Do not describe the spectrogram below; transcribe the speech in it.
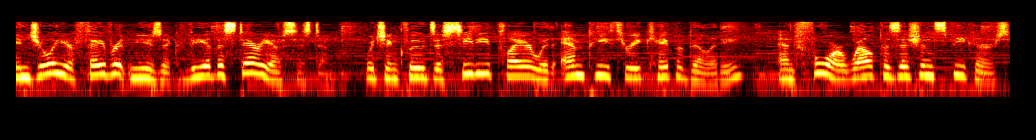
Enjoy your favorite music via the stereo system, which includes a CD player with MP3 capability and four well-positioned speakers.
